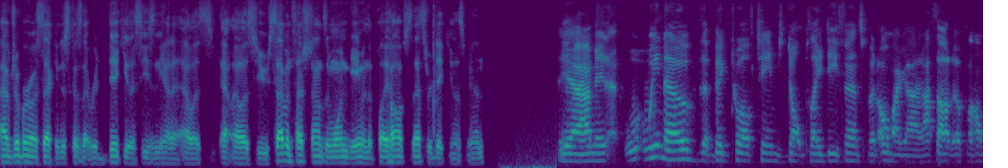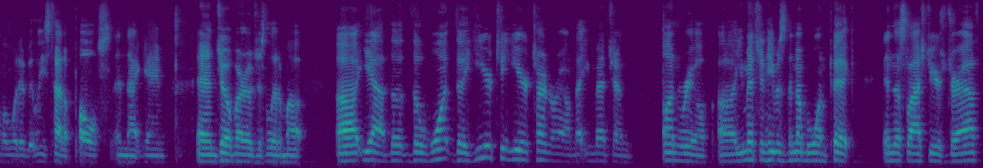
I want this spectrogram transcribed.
I have Joe Burrow a second just because that ridiculous season he had at LSU, at LSU, seven touchdowns in one game in the playoffs. That's ridiculous, man. Yeah, I mean, we know that Big 12 teams don't play defense, but oh my God, I thought Oklahoma would have at least had a pulse in that game, and Joe Burrow just lit them up. Uh, yeah, the the one the year to year turnaround that you mentioned unreal. Uh, you mentioned he was the number one pick in this last year's draft.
